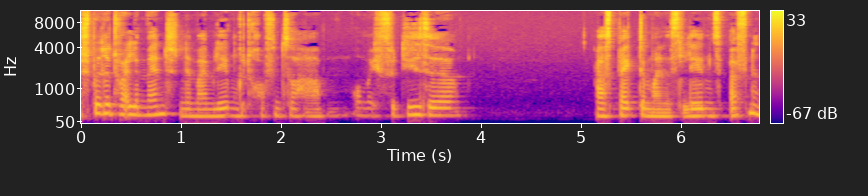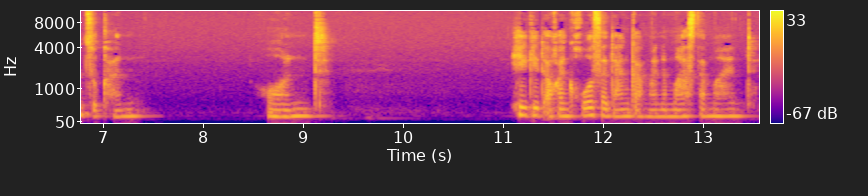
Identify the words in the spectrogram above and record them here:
spirituelle Menschen in meinem Leben getroffen zu haben, um mich für diese Aspekte meines Lebens öffnen zu können. Und hier geht auch ein großer Dank an meine Mastermind.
